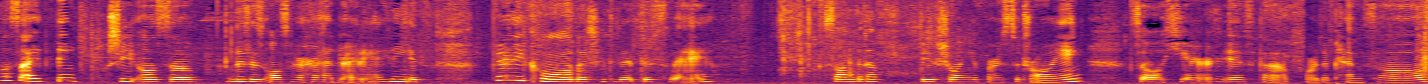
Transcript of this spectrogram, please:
also i think she also this is also her handwriting. I think it's very cool that she did it this way. So i'm gonna be showing you first the drawing. So here is the for the pencils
